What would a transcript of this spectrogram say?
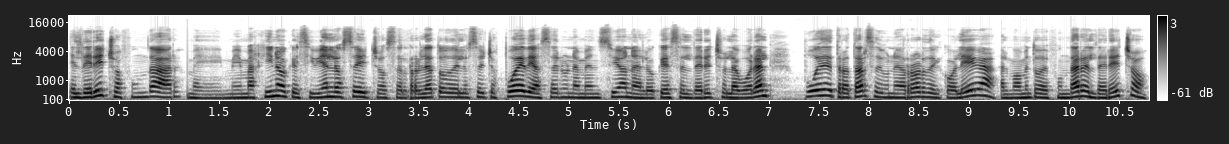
el derecho a fundar, me, me, imagino que si bien los hechos, el relato de los hechos puede hacer una mención a lo que es el derecho laboral, ¿puede tratarse de un error del colega al momento de fundar el derecho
